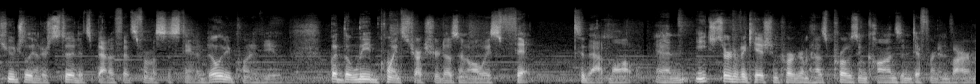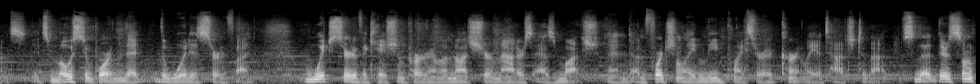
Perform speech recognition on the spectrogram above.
hugely understood its benefits from a sustainability point of view. But the LEED point structure doesn't always fit to that model. And each certification program has pros and cons in different environments. It's most important that the wood is certified. Which certification program, I'm not sure matters as much. And unfortunately, LEED points are currently attached to that. So that there's some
